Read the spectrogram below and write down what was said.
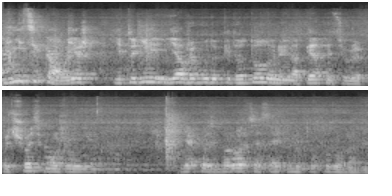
мені цікаво. Я ж і тоді я вже буду підготовлений на п'ятницю, вже хоч щось можу якось боротися з цими прокурорами.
